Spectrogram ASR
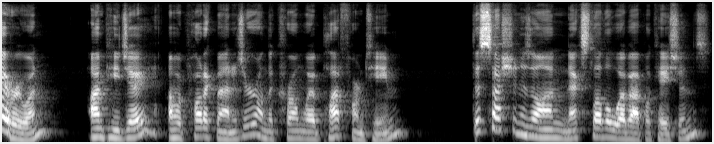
Hi everyone, I'm PJ. I'm a product manager on the Chrome Web Platform team. This session is on next level web applications,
